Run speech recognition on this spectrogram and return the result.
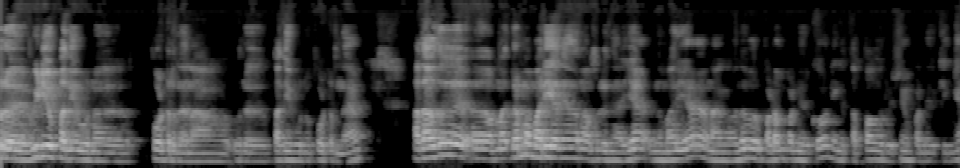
ஒரு வீடியோ பதிவு ஒன்று போட்டிருந்தேன். நான் ஒரு பதிவு ஒன்று போட்டிருந்தேன். அதாவது ரொம்ப மரியாதையாக தான் நான் சொல்லியிருந்தேன். ஐயா இந்த மாதிரியா நாங்கள் வந்து ஒரு படம் பண்ணியிருக்கோம். நீங்கள் தப்பாக ஒரு விஷயம் பண்ணியிருக்கீங்க.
